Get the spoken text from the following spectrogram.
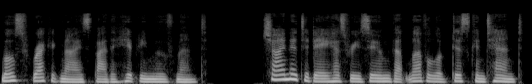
most recognized by the hippie movement. China today has resumed that level of discontent,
